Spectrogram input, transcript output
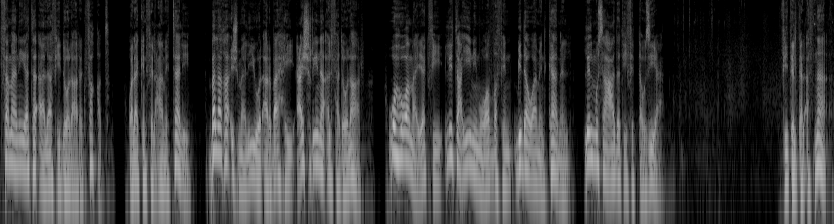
ثمانية آلاف دولار فقط ولكن في العام التالي بلغ إجمالي الأرباح عشرين ألف دولار وهو ما يكفي لتعيين موظف بدوام كامل للمساعدة في التوزيع في تلك الأثناء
